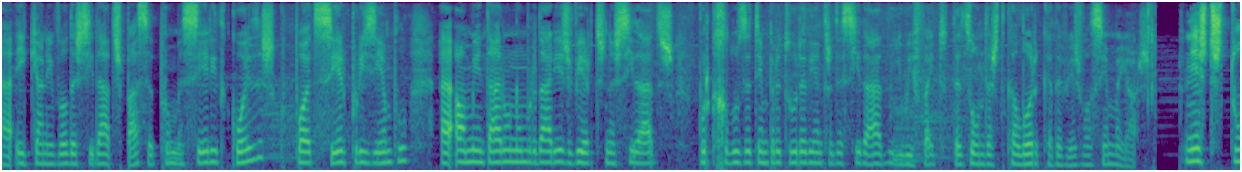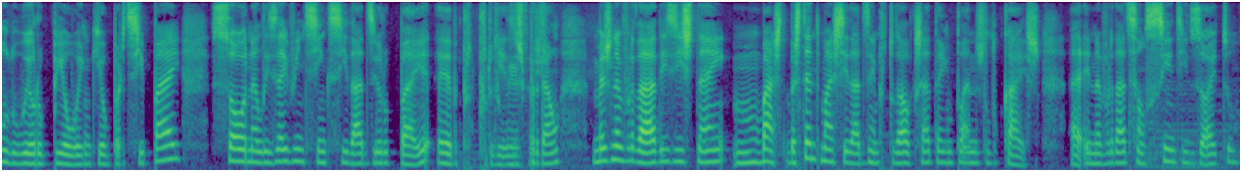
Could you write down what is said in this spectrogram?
Uh, e que ao nível das cidades passa por uma série de coisas, que pode ser, por exemplo, uh, aumentar o número de áreas verdes nas cidades, porque reduz a temperatura dentro da cidade e o efeito das ondas de calor cada vez vão ser maiores. Neste estudo europeu em que eu participei, só analisei 25 cidades europeias, eh, portuguesas, perdão, mas na verdade existem bastante mais cidades em Portugal que já têm planos locais. Eh, na verdade são 118,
